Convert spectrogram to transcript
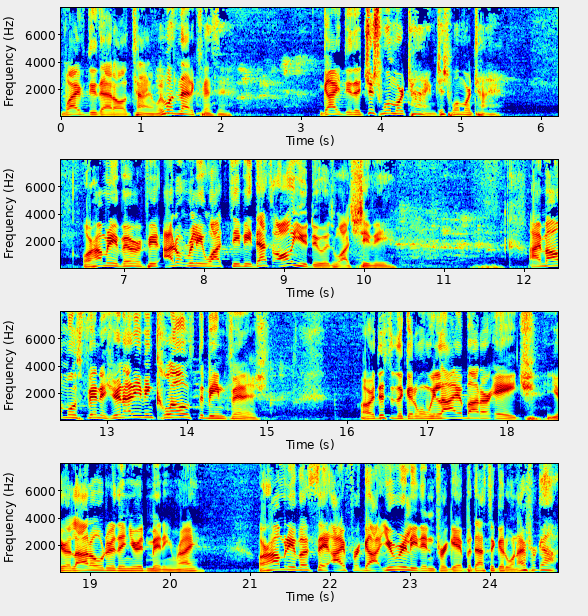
Wives do that all the time. It wasn't that expensive. Guys do that just one more time, just one more time. Or how many of you ever, I don't really watch TV. That's all you do is watch TV. I'm almost finished. You're not even close to being finished. Or this is a good one. We lie about our age. You're a lot older than you're admitting, right? Or how many of us say, I forgot? You really didn't forget, but that's a good one. I forgot.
